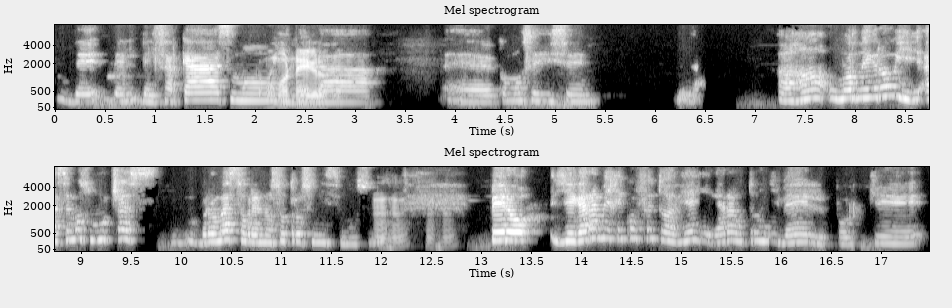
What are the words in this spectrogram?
del sarcasmo. humor negro. Eh, ¿Cómo se dice? Ajá, humor negro y hacemos muchas bromas sobre nosotros mismos. Pero llegar a México fue todavía llegar a otro nivel, porque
